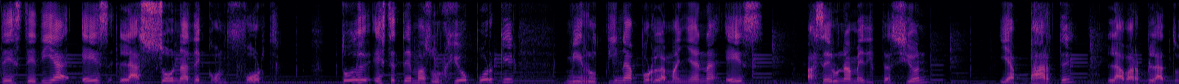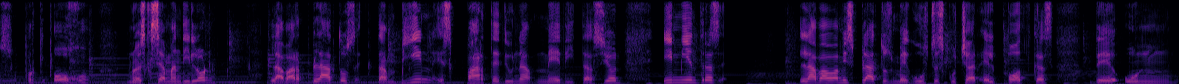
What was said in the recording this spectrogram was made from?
de este día es la zona de confort. Todo este tema surgió porque mi rutina por la mañana es hacer una meditación y aparte lavar platos. Porque, ojo, no es que sea mandilón. Lavar platos también es parte de una meditación. Y mientras lavaba mis platos, me gusta escuchar el podcast de un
